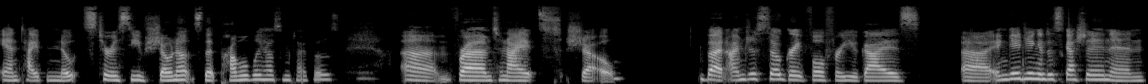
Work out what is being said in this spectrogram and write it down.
and type notes to receive show notes that probably have some typos um, from tonight's show. But I'm just so grateful for you guys uh, engaging in discussion and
